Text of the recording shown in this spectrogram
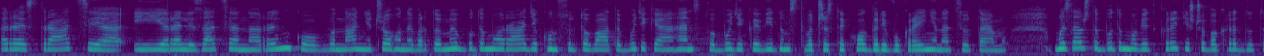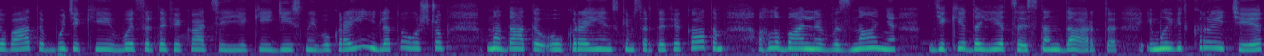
реєстрація і реалізація на ринку вона нічого не вартує. Ми будемо раді консультувати будь-яке агентство, будь-яке відомство чи стейкхолдерів в Україні на цю тему. Ми завжди будемо відкриті, щоб акредитувати будь-який вид сертифікації, який дійсний в Україні, для того, щоб надати українським сертифікатам глобальне визнання, яке дає цей стандарт. І ми відкриті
